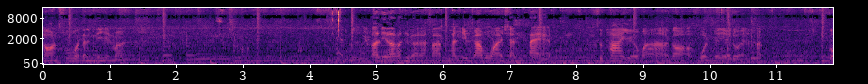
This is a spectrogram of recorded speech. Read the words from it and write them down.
ร้อนโคตรแต่ในนี้เย็นมาก ตอนนี้เราก็ถึงแล้วนะครับ พันทิพย์งามวานชั้น 8 เสื้อผ้าเยอะมาก แล้วก็คนก็เยอะด้วยนะครับโก็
